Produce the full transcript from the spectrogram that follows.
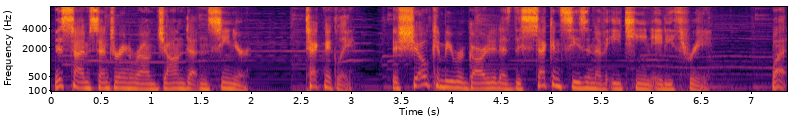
this time centering around John Dutton Sr. Technically, the show can be regarded as the second season of 1883, but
